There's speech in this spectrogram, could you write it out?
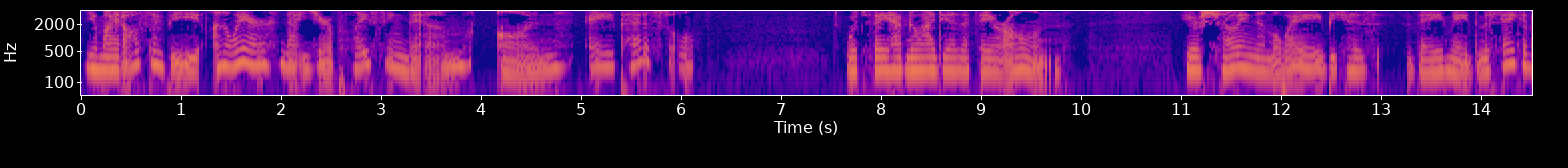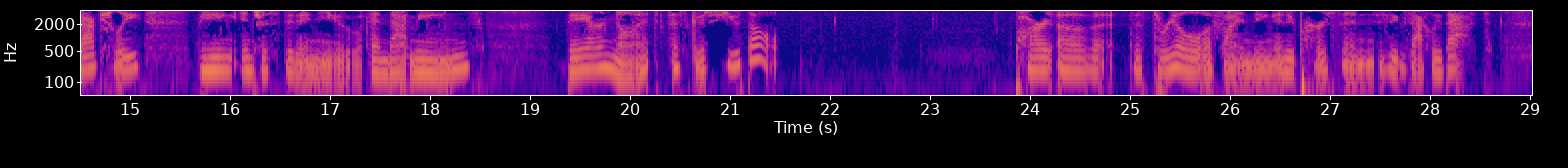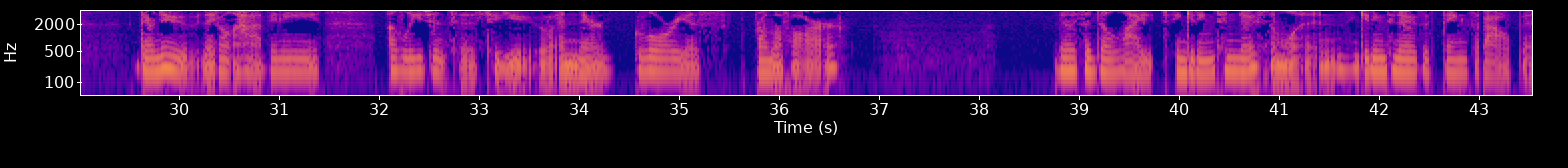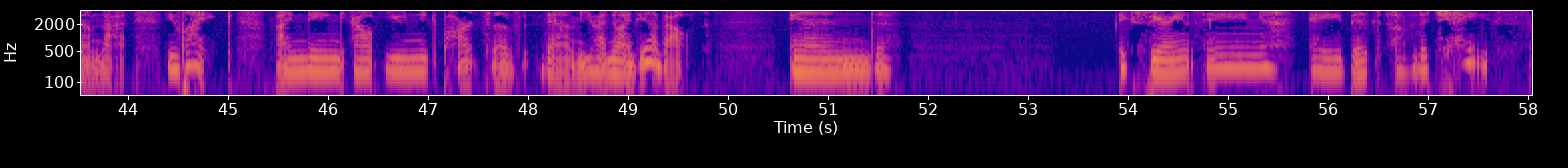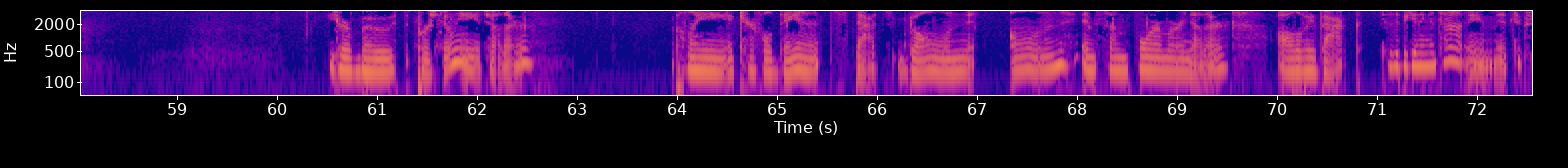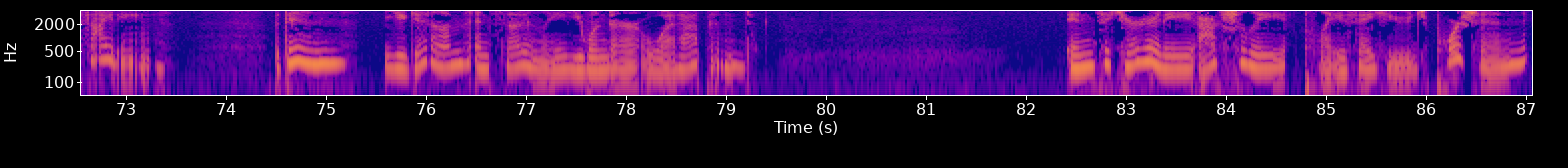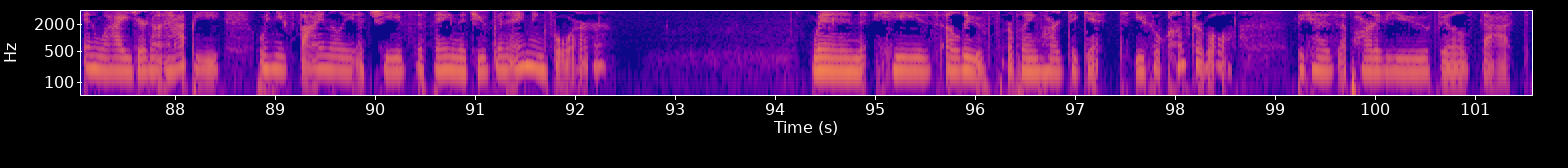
you might also be unaware that you're placing them on a pedestal, which they have no idea that they are on. You're shoving them away because they made the mistake of actually being interested in you, and that means they are not as good as you thought. Part of the thrill of finding a new person is exactly that. They're new, they don't have any allegiances to you, and they're glorious from afar there's a delight in getting to know someone, getting to know the things about them that you like, finding out unique parts of them you had no idea about, and experiencing a bit of the chase. You're both pursuing each other, playing a careful dance that's gone on in some form or another all the way back to the beginning of time. It's exciting. But then you get them and suddenly you wonder what happened. Insecurity actually plays a huge portion in why you're not happy when you finally achieve the thing that you've been aiming for when he's aloof or playing hard to get, you feel comfortable because a part of you feels that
